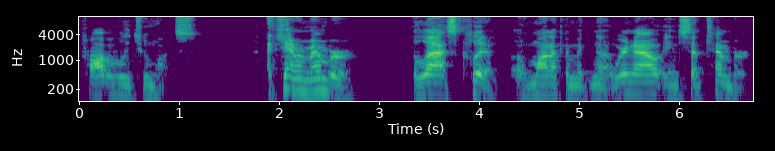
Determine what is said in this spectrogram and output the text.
probably two months. I can't remember the last clip of Monica McNutt. We're now in September.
